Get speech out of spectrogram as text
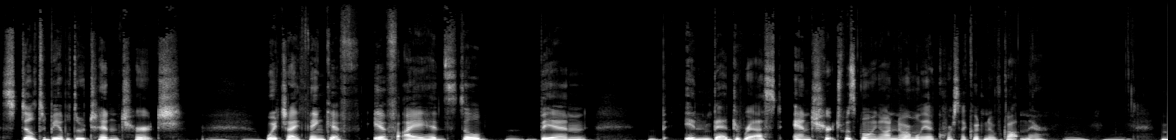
still to be able to attend church mm-hmm. which i think if if i had still been in bed to rest and church was going on normally of course i couldn't have gotten there mm-hmm.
